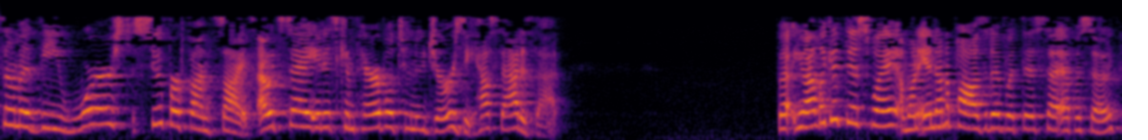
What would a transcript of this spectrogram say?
some of the worst Superfund sites. I would say it is comparable to New Jersey. How sad is that? But, you know, I look at it this way. I want to end on a positive with this uh, episode.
